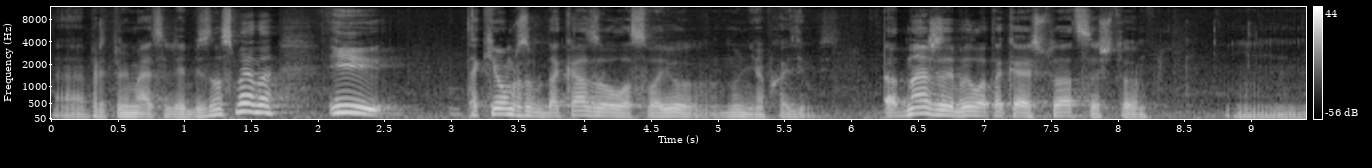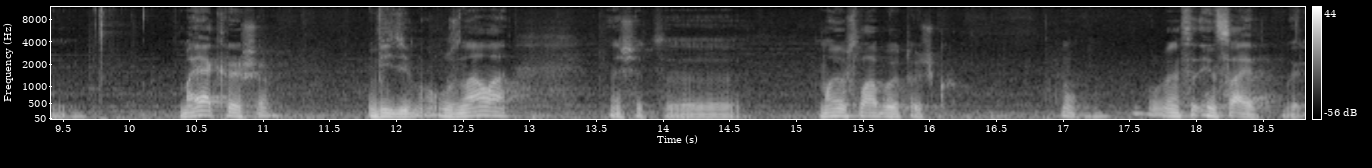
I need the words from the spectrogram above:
э, предпринимателя и бизнесмена и таким образом доказывала свою ну, необходимость. Однажды была такая ситуация, что моя крыша, видимо, узнала значит, э, мою слабую точку. Ну, инсайд были.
